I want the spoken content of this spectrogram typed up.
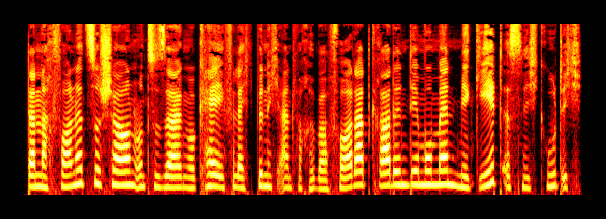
dann nach vorne zu schauen und zu sagen, okay, vielleicht bin ich einfach überfordert gerade in dem Moment, mir geht es nicht gut, ich,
